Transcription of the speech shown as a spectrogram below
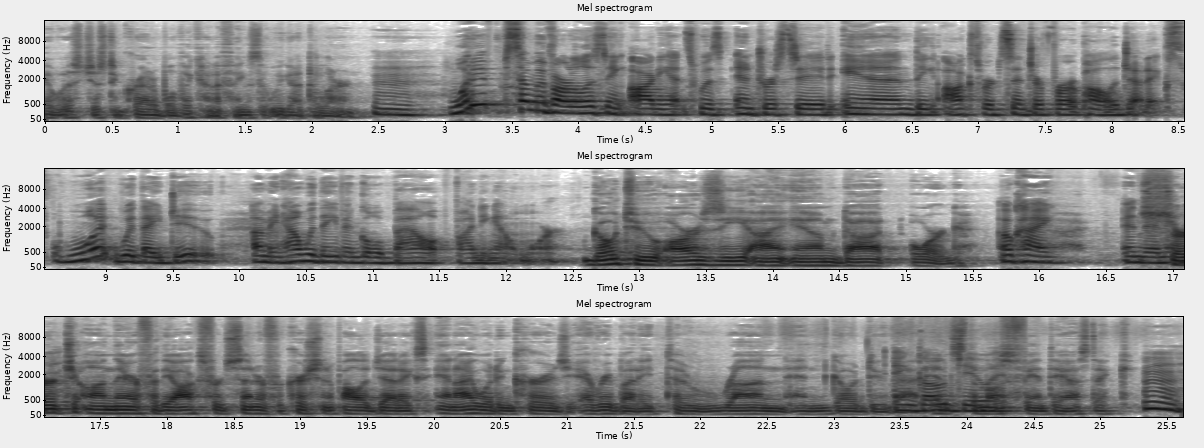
it was just incredible the kind of things that we got to learn. Mm. What if some of our listening audience was interested in the Oxford Center for Apologetics? What would they do? I mean, how would they even go about finding out more? Go to rzim.org. Okay. And then search on there for the Oxford Center for Christian Apologetics, and I would encourage everybody to run and go do that. And go it's do the most fantastic mm.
